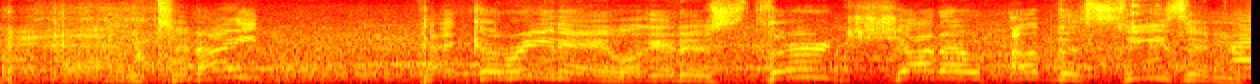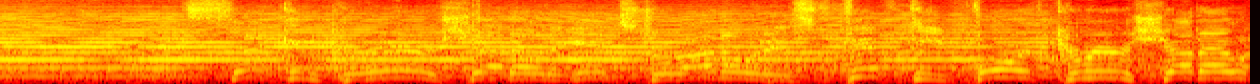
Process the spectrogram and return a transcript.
And tonight, Pekka Rinne will get his third shutout of the season. Second career shutout against Toronto and his 54th career shutout.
